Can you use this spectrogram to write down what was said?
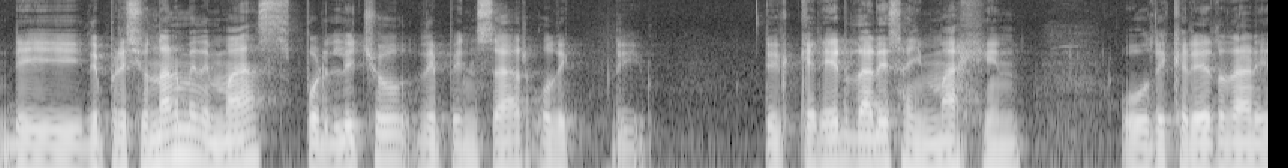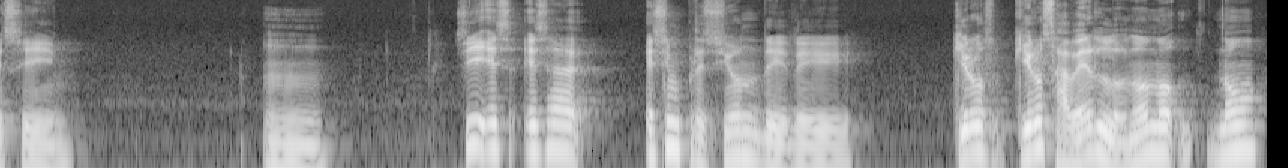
de, de, presionarme de más por el hecho de pensar o de, de de querer dar esa imagen o de querer dar ese... Mm, sí, es esa, esa impresión de, quiero, quiero saberlo, ¿no? No, no,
